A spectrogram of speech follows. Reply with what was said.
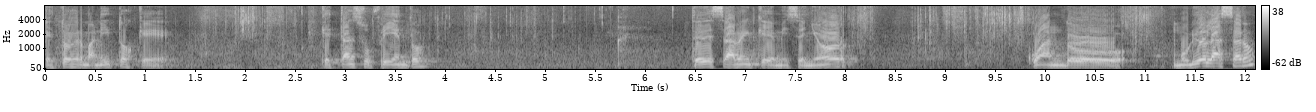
estos hermanitos que, que están sufriendo. Ustedes saben que mi Señor, cuando murió Lázaro,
